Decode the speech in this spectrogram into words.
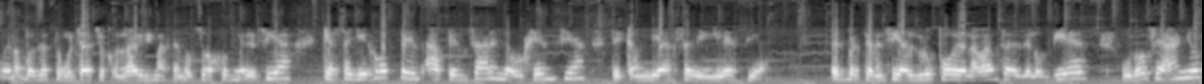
Bueno, pues este muchacho con lágrimas en los ojos me decía que hasta llegó a pensar en la urgencia de cambiarse de iglesia. Él pertenecía al grupo de alabanza desde los 10 u 12 años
